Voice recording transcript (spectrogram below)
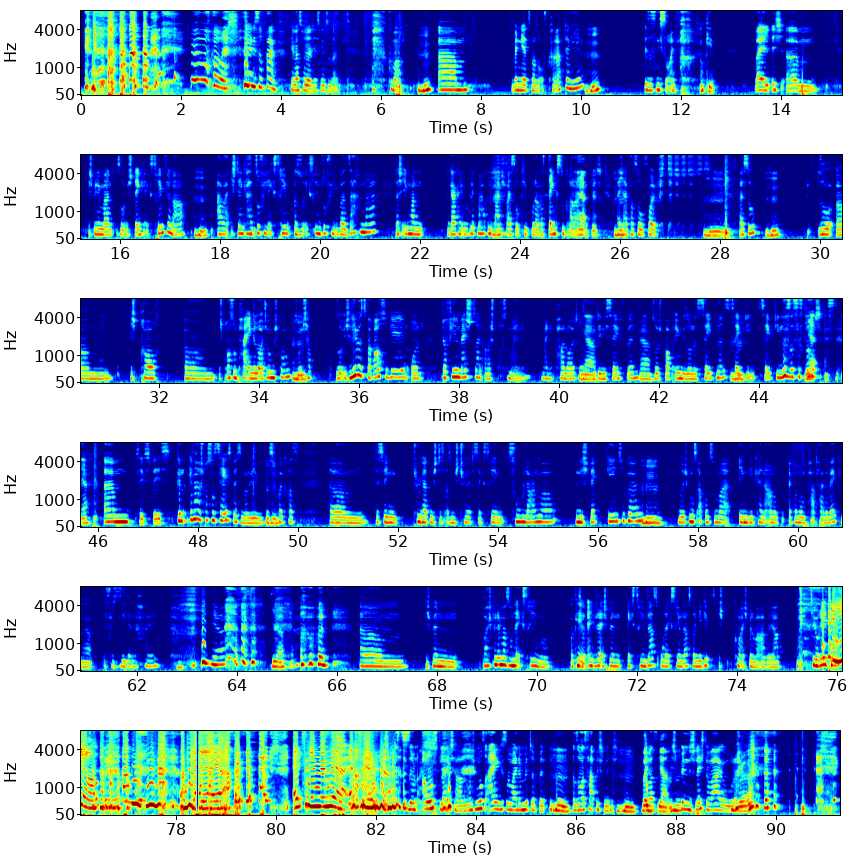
Oh, ich will nicht so fragen. Okay, was bedeutet mir zu sagen? Ach, guck mal. Ähm, wenn wir jetzt mal so auf Charakter gehen, Mhm. ist es nicht so einfach. Okay. Weil ich, ähm, ich bin jemand, so, ich denke extrem viel nach, aber ich denke halt so viel extrem, also so extrem so viel über Sachen nach, dass ich irgendwann gar keinen Überblick mehr habe und gar nicht weiß, so, okay, Bruder, was denkst du gerade Ja. eigentlich? Weil ich einfach so voll, weißt du? So, ähm, ich brauche ähm, ich brauche so ein paar enge Leute um mich rum. So, ich habe so, ich liebe es zwar rauszugehen und unter vielen Menschen zu sein, aber ich brauche so meine, meine paar Leute, Ja. mit denen ich safe bin. Ja. So, ich brauche irgendwie so eine Safeness, Safety, Safetyness ist das, glaube ich. ja. Ähm, Safe Space. gen genau, ich brauche so ein Safe Space in meinem Leben. Das Mhm. ist voll krass. Ähm, deswegen triggert mich das, also mich triggert das extrem, zu lange nicht weggehen zu können. Mhm. So, ich muss ab und zu mal irgendwie, keine Ahnung, einfach nur ein paar Tage weg. Ja. Für Seelen heilen. ja. ja. Und ähm, ich bin, boah, ich bin immer so eine Extreme. Okay. So, entweder ich bin extrem das oder extrem das. Bei mir gibt's, ich, guck mal, ich bin vage, ja. Theoretisch. ja. ja, ja, ja. Erzähl mir mehr, erzähl ich mir. müsste so einen Ausgleich haben. So, ich muss eigentlich so meine Mitte finden. Also was habe ich nicht. Mhm. Weil, Sowas, ja, Ich mhm. bin eine schlechte Waage, Bruder. Bro.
